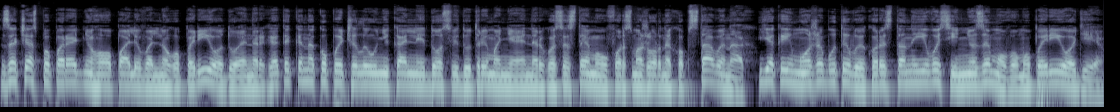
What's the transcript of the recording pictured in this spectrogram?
за час попереднього опалювального періоду енергетики накопичили унікальний досвід утримання енергосистеми у форс-мажорних обставинах, який може бути використаний і в осінньо-зимовому періоді.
